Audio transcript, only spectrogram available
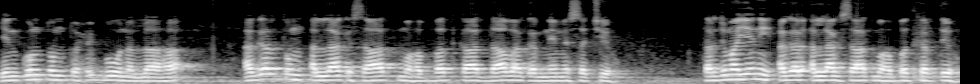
ان کن تم تو اللہ، اگر تم اللہ کے ساتھ محبت کا دعویٰ کرنے میں سچے ہو۔ ترجمہ یہ نہیں، اگر اللہ کے ساتھ محبت کرتے ہو۔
